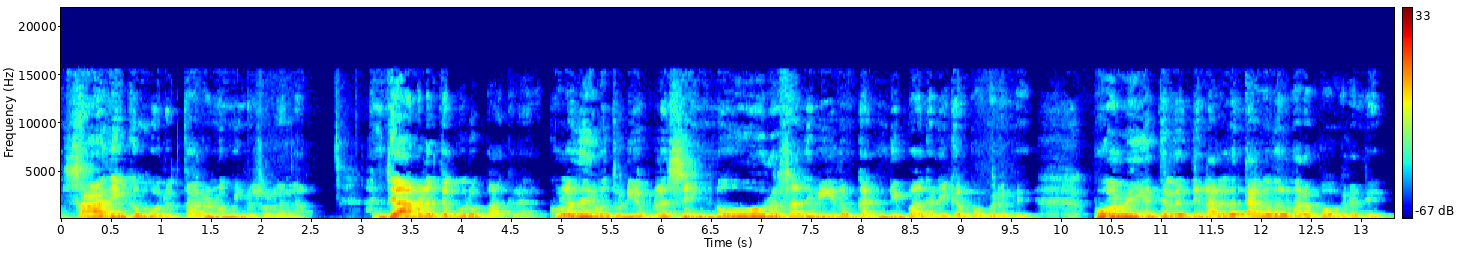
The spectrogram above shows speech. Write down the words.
சாதிக்கும் ஒரு தருணம் என்று சொல்லலாம். அஞ்சாம் இடத்தை குரு பார்க்குறார். குலதெய்வத்துடைய பிளஸ்ஸிங் நூறு சதவிகிதம் கண்டிப்பாக கிடைக்கப் போகிறது. பூர்வீகத்திலிருந்து நல்ல தகவல் வரப்போகிறது.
